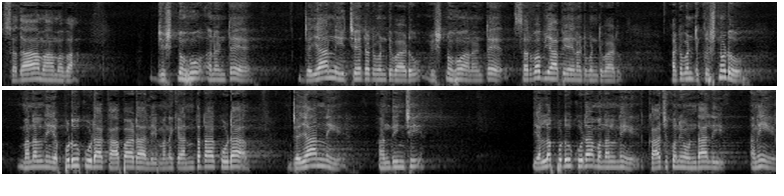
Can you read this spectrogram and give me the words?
సదా మామవ. జిష్ణు అనంటే జయాన్ని ఇచ్చేటటువంటి వాడు విష్ణు అనంటే సర్వవ్యాపి అయినటువంటి వాడు. అటువంటి కృష్ణుడు మనల్ని ఎప్పుడూ కూడా కాపాడాలి మనకి అంతటా కూడా జయాన్ని అందించి ఎల్లప్పుడూ కూడా మనల్ని కాచుకొని ఉండాలి అని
